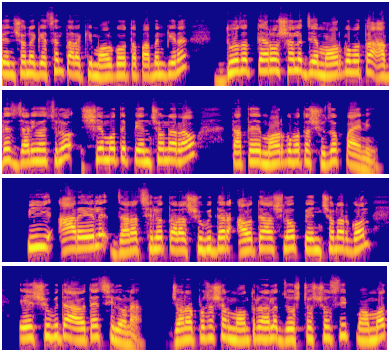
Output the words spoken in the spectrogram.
পেনশনে গেছেন, তারা কি মর্গ ভাতা পাবেন কিনা? দু হাজার তেরো সালে যে মর্গ ভাতা আদেশ জারি হয়েছিল, সে মতে পেনশনাররাও তাতে মর্গ ভাতার সুযোগ পায়নি। পিআরএল যারা ছিল, তারা সুবিধার আওতায় আসলেও পেনশনারগণ এ সুবিধা আওতায় ছিল না। জনপ্রশাসন মন্ত্রণালয়ের জ্যেষ্ঠ সচিব মোহাম্মদ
